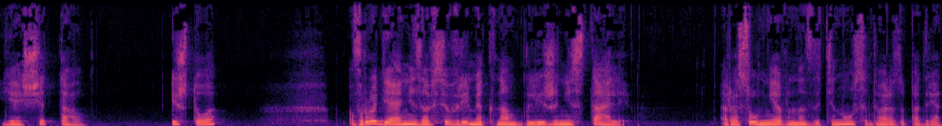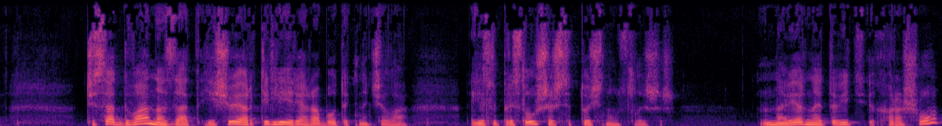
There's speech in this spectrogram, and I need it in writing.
Я считал. И что? Вроде они за все время к нам ближе не стали. Расул нервно затянулся два раза подряд. Часа два назад еще и артиллерия работать начала. Если прислушаешься, точно услышишь. Наверное, это ведь хорошо.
